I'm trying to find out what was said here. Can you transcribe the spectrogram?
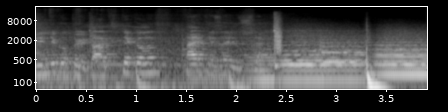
Birlik otoyu takipte kalın. Herkese hayırlı işler.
